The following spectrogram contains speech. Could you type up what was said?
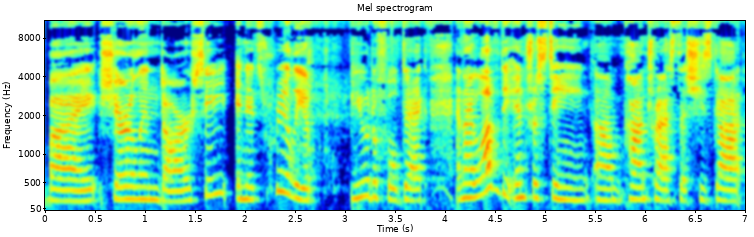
by Cheralyn Darcey, and it's really a beautiful deck. And I love the interesting um, contrast that she's got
